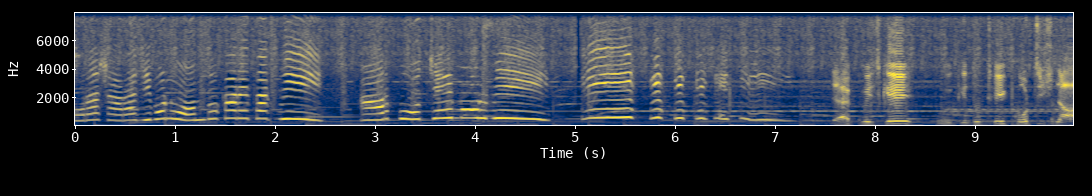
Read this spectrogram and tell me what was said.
তোরা সারা জীবন অন্ধকারে থাকবি আর পচে মরবি। দেখ মিচকে তুই কিন্তু ঠিক করছিস না।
